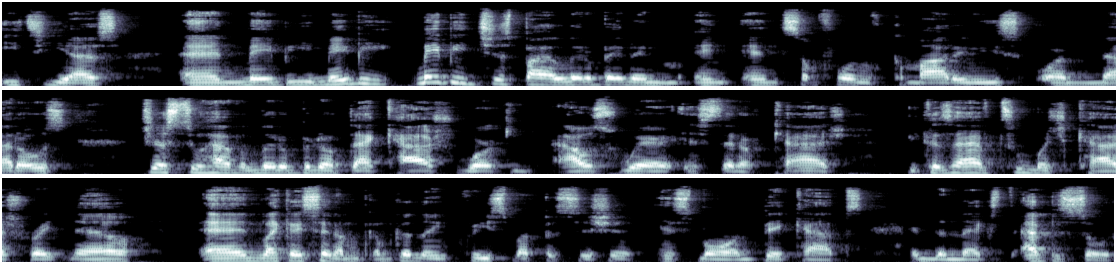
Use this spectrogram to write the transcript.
ETFs and maybe maybe maybe just buy a little bit in, in, in some form of commodities or metals just to have a little bit of that cash working elsewhere instead of cash because I have too much cash right now. And like I said, I'm, I'm going to increase my position in small and big caps in the next episode.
